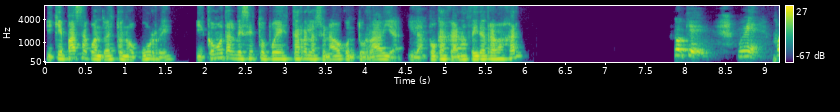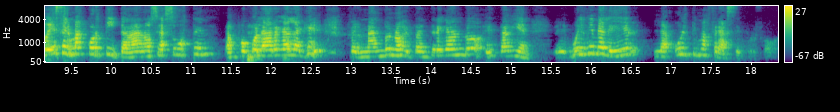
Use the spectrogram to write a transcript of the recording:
¿Y qué pasa cuando esto no ocurre y cómo tal vez esto puede estar relacionado con tu rabia y las pocas ganas de ir a trabajar? Ok, muy bien. Puede ser más cortita, ¿ah? no se asusten, tampoco mm. larga la que Fernando nos está entregando, está bien. Eh, vuélveme a leer la última frase, por favor.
